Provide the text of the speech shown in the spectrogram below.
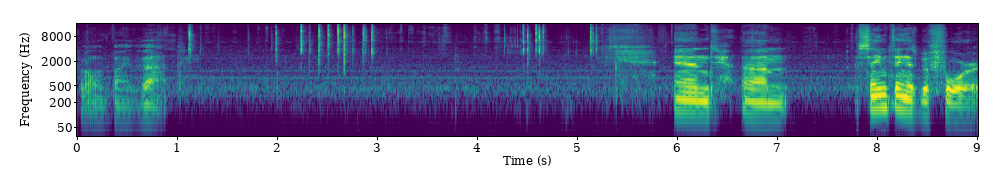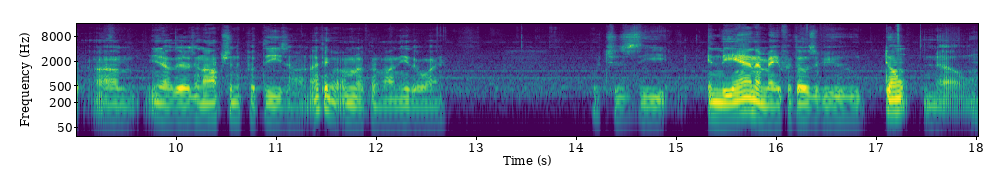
followed by that and um, same thing as before um, you know there's an option to put these on I think I'm gonna put them on either way which is the in the anime, for those of you who don't know,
